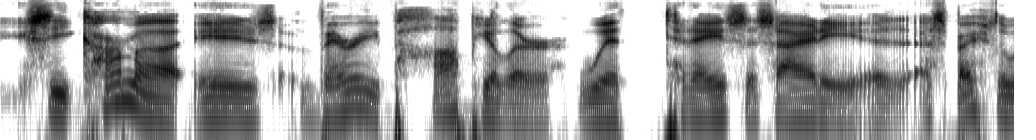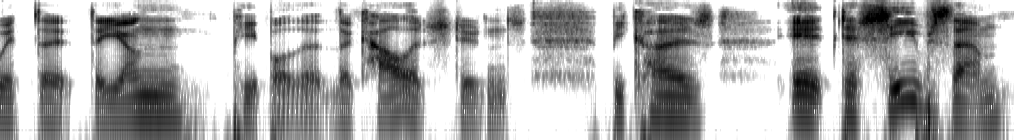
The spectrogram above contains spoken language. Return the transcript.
You see, karma is very popular with today's society, especially with the, the young people people, the, the college students, because it deceives them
